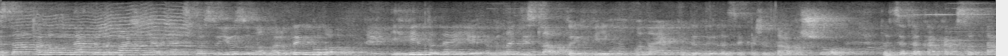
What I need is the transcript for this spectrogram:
саме головне телебачення Радянського Союзу номер один було, і він до неї надіслав той фільм. Вона як подивилася, каже, та ви що? Та це така красота,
